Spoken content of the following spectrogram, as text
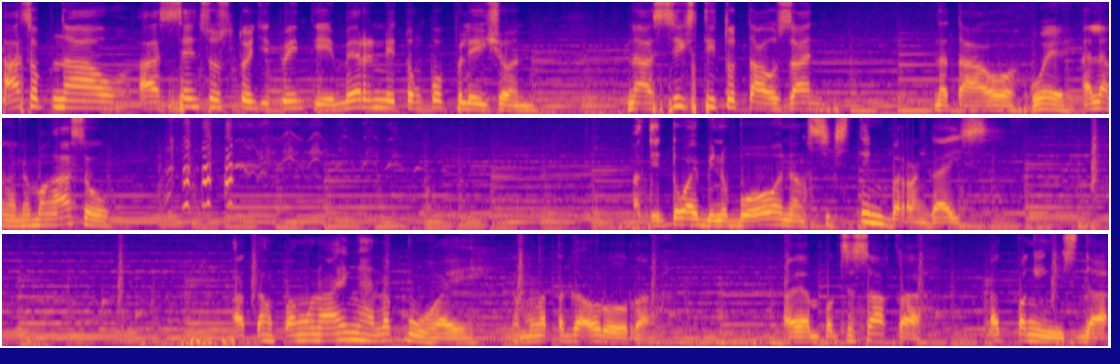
As of now, as Census 2020, meron itong population na 62,000 na tao. We, alang ano mga aso. At ito ay binubuo ng 16 barangays. At ang pangunahing hanap buhay ng mga taga-Aurora ay ang pagsasaka at pangingisda.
